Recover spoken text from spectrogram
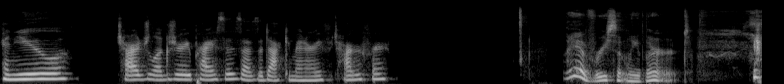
can you charge luxury prices as a documentary photographer? I have recently learned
